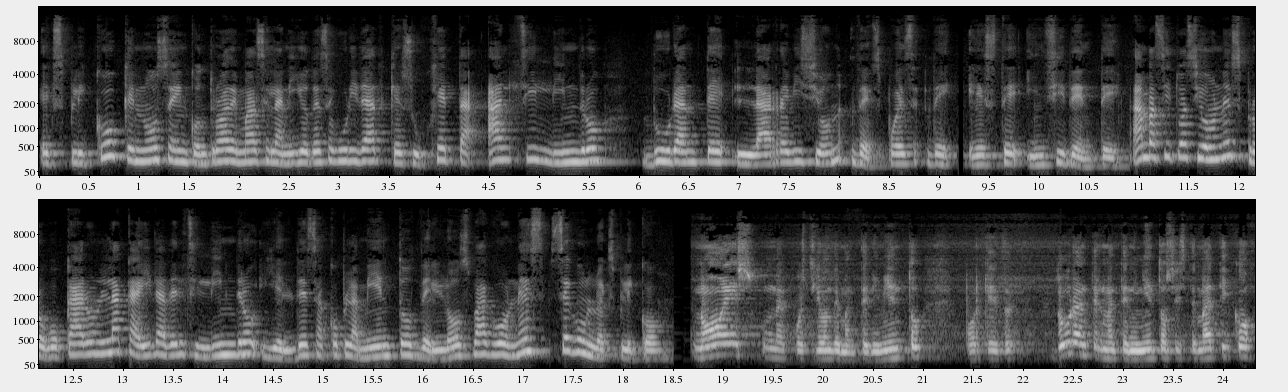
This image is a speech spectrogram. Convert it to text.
Explicó que no se encontró además el anillo de seguridad que sujeta al cilindro durante la revisión después de este incidente. Ambas situaciones provocaron la caída del cilindro y el desacoplamiento de los vagones, según lo explicó. No es una cuestión de mantenimiento porque durante el mantenimiento sistemático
